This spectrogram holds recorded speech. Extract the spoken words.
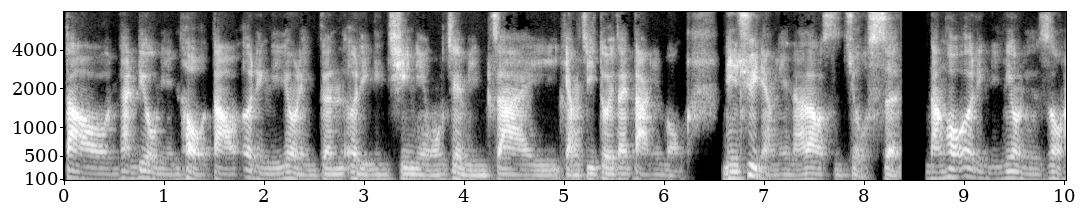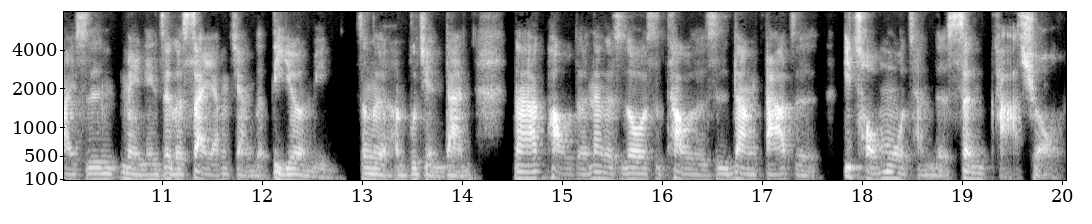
到你看六年后，到二零零六年跟二零零七年，王建民在洋基队在大联盟连续两年拿到十九胜。然后，二零零六年的时候，还是每年这个赛扬奖的第二名，真的很不简单。那他跑的那个时候是靠的是让打者一筹莫展的伸卡球，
